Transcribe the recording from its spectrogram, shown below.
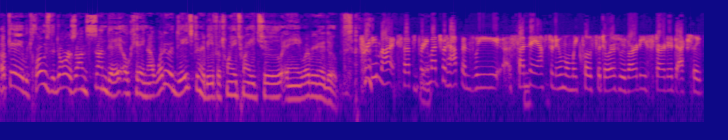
okay, we closed the doors on Sunday. Okay, now what are the dates going to be for 2022, and what are we going to do? pretty much. That's pretty much what happens. We uh, Sunday afternoon when we close the doors, we've already started. Actually,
